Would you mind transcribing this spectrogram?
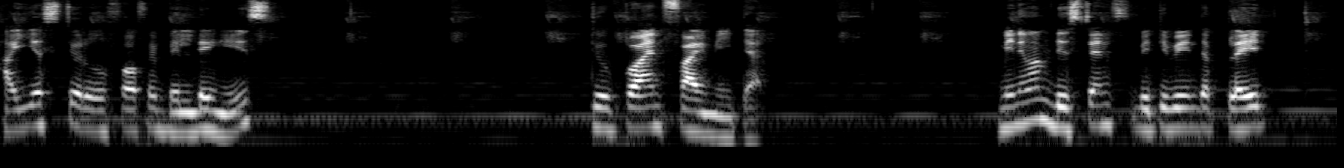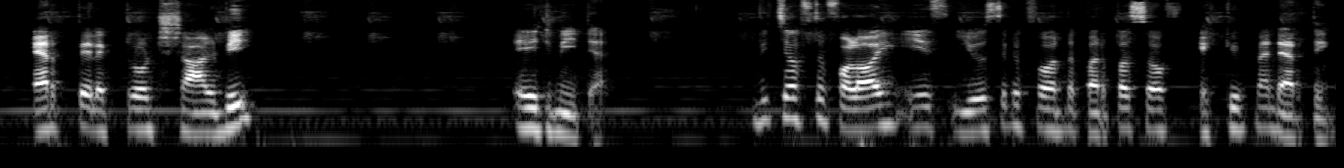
highest roof of a building is 2.5 meter. Minimum distance between the plate earth electrode shall be 8 meter. Which of the following is used for the purpose of equipment earthing?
